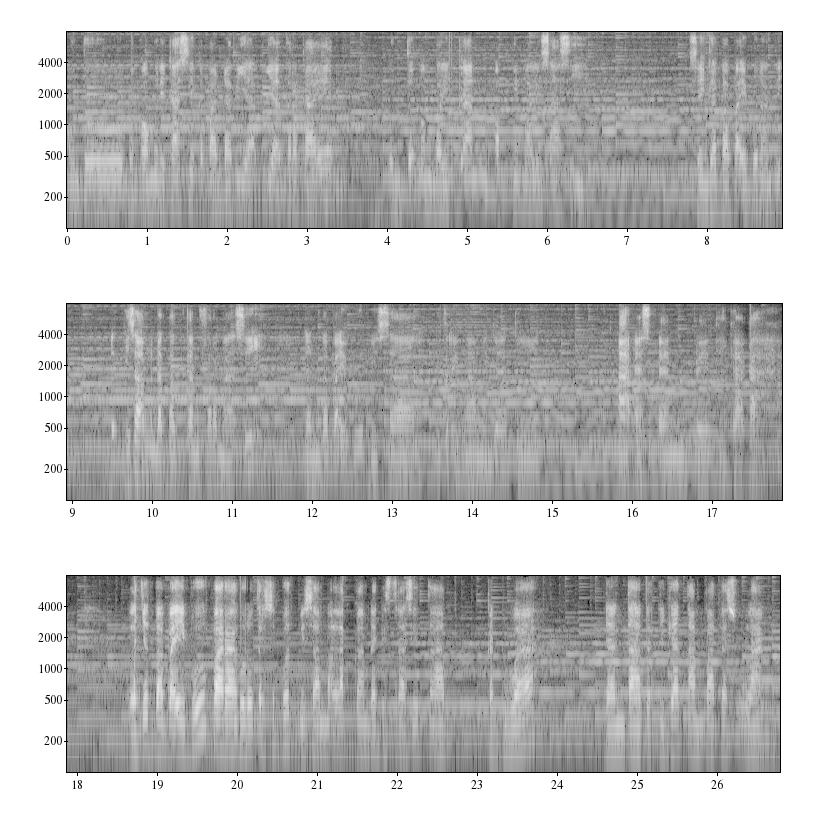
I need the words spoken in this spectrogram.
untuk berkomunikasi kepada pihak-pihak terkait untuk memberikan optimalisasi sehingga Bapak Ibu nanti bisa mendapatkan formasi dan Bapak Ibu bisa diterima menjadi ASN P3K. Lanjut Bapak Ibu, para guru tersebut bisa melakukan registrasi tahap kedua dan tahap ketiga tanpa tes ulang.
